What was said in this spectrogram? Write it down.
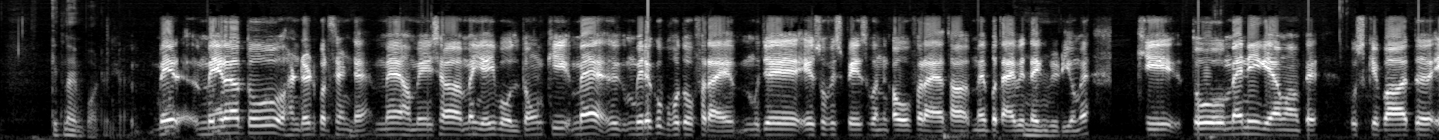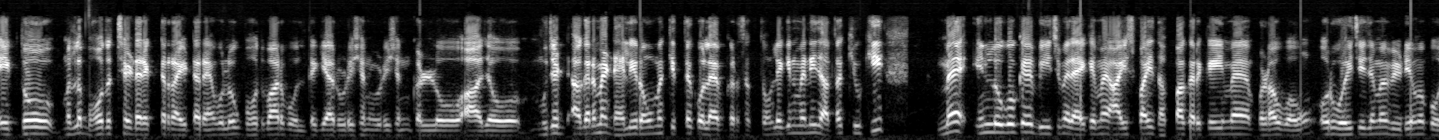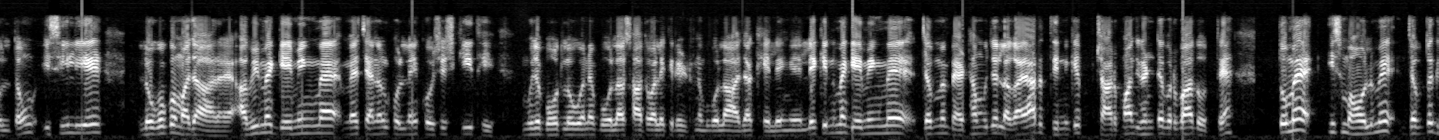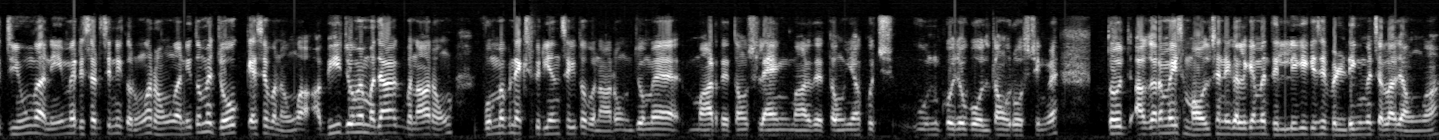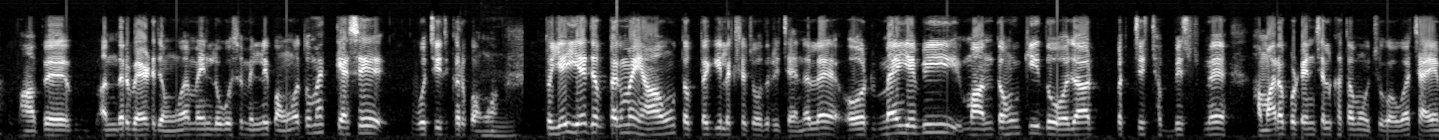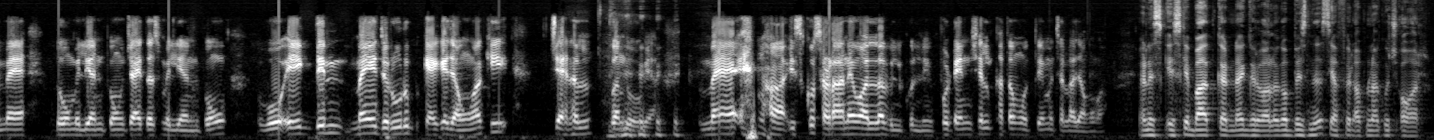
कितना इम्पोर्टेंट है? मेर, मेरा तो हंड्रेड परसेंट है। मैं हमेशा मैं यही बोलता हूँ कि मैं मेरे को बहुत ऑफ़र आए। मुझे एस ऑफ़ स्पेस वन का ऑफ़र आया था मैं बताया भी था एक वीडियो हम्म। में कि तो मैं नहीं गया वहाँ पे। उसके बाद एक तो मतलब बहुत अच्छे डायरेक्टर राइटर हैं वो लोग बहुत बार बोलते कि यार ऑडिशन ऑडिशन कर लो आ जाओ। मुझे अगर मैं दिल्ली रहूँ मैं कितने कोलैब कर सकता हूँ लेकिन मैं नहीं जाता क्योंकि मैं इन लोगों के बीच में रह के मैं आइस पाइस धप्पा करके ही मैं बड़ा हुआ हूँ और वही चीज़ें मैं वीडियो में बोलता हूँ। इसीलिए लोगों को मज़ा आ रहा है। अभी मैं गेमिंग में, मैं चैनल खोलने की कोशिश की थी। मुझे बहुत लोगों ने बोला साथ वाले क्रिएटर ने बोला, आजा खेलेंगे। लेकिन मैं गेमिंग में, जब मैं बैठा, मुझे लगा, यार, दिन के चार पाँच घंटे बर्बाद होते हैं। तो मैं इस माहौल में जब तक जीऊँगा नहीं मैं रिसर्च नहीं करूँगा रहूँगा नहीं तो मैं जोक कैसे बनाऊँगा? अभी जो मैं मज़ाक बना रहा हूँ वो मैं अपने एक्सपीरियंस से ही तो बना रहा हूँ जो मैं मार देता हूँ स्लैंग मार देता हूँ या कुछ उनको जो बोलता हूँ रोस्टिंग में। तो अगर मैं इस माहौल से निकल के मैं दिल्ली की किसी बिल्डिंग में चला जाऊँगा वहाँ पे अंदर बैठ जाऊँगा मैं इन लोगों से मिल नहीं पाऊँगा तो मैं कैसे वो चीज़ कर पाऊँगा? हम्म। तो यही है जब तक मैं यहाँ हूँ तब तक ये लक्ष्य चौधरी चैनल है और मैं ये भी मानता हूँ कि 2025-26 में हमारा पोटेंशियल खत्म हो चुका होगा चाहे मैं दो मिलियन पे हूँ चाहे दस मिलियन पे हूँ वो एक दिन मैं ये ज़रूर कह के जाऊँगा कि चैनल बंद हो गया। मैं हाँ इसको सड़ाने वाला बिल्कुल नहीं पोटेंशियल खत्म होते मैं चला जाऊँगा। इस, इसके बाद करना है घर वालों का बिज़नेस या फिर अपना कुछ और?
